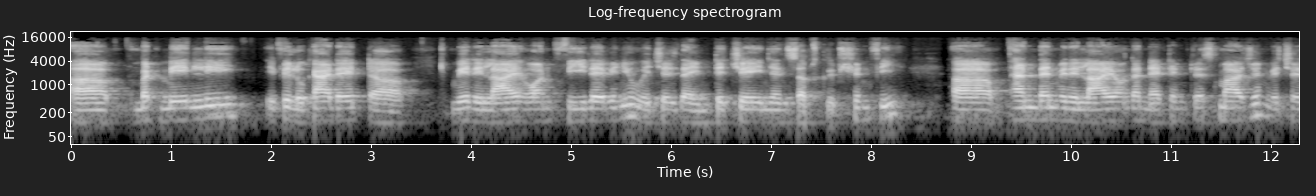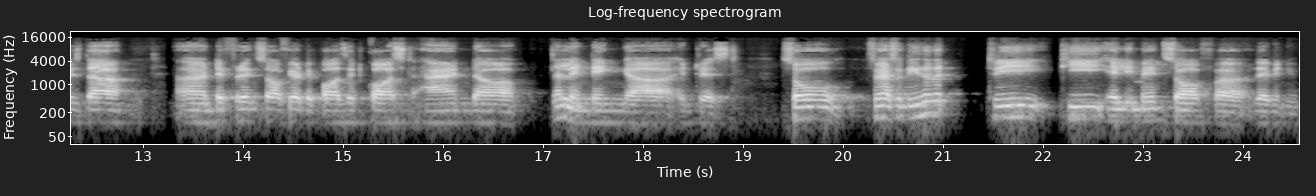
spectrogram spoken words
uh, but mainly if you look at it, uh, we rely on fee revenue, which is the interchange and subscription fee, uh, and then we rely on the net interest margin, which is the uh, difference of your deposit cost and uh, the lending uh, interest. So, so yeah, so these are the three key elements of uh, revenue.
